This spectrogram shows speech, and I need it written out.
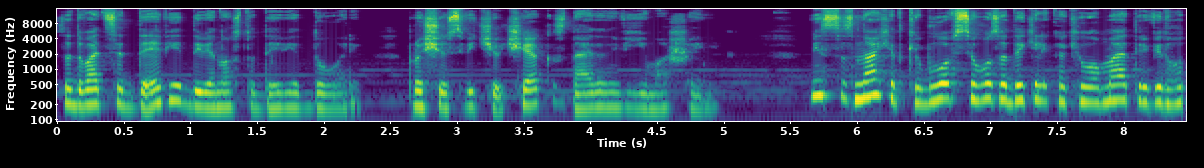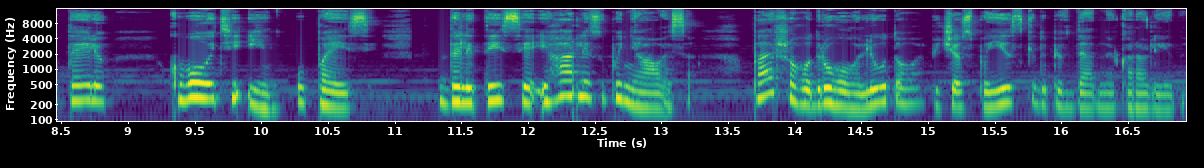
за 29,99 доларів, про що свідчив чек, знайдений в її машині. Місце знахідки було всього за декілька кілометрів від готелю Quality Inn у Пейсі, де Літисія і Гарлі зупинялися 1-2 лютого під час поїздки до Південної Кароліни.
